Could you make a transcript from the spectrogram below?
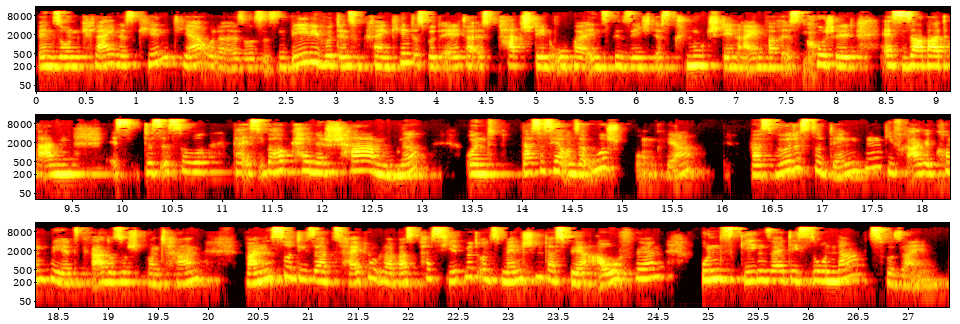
wenn so ein kleines Kind, ja, oder also es ist ein Baby, wird dann zum kleinen Kind, es wird älter, es patscht den Opa ins Gesicht, es knutscht den einfach, es kuschelt, es sabbert an. Es, das ist so, da ist ist überhaupt keine Scham, ne? Und das ist ja unser Ursprung, ja? Was würdest du denken? Die Frage kommt mir jetzt gerade so spontan. Wann ist so dieser Zeitpunkt oder was passiert mit uns Menschen, dass wir aufhören, uns gegenseitig so nah zu sein?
